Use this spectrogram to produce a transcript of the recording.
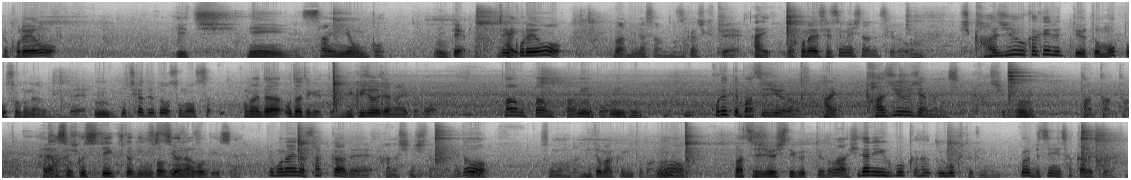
でこれを12345うん。でで、はい。これを、まあ、皆さん難しくて、はい。まあ、この間説明したんですけど、荷重をかけるっていうともっと遅くなるので、うん。どっちかというとそのさこの間小立が言ってる陸上じゃないけどパンパンパンうんとこう、うんうんこれってバツ重なんですよ。はい。荷重じゃないですよね足をね、パンパンパンパン加速していくときに必要な動きですね。でこの間サッカーで話したんだけど、うん。その三笘君とかうん。の抜重していくっていうのは左に動く動く時にこれは別にサッカーだけじゃなくて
